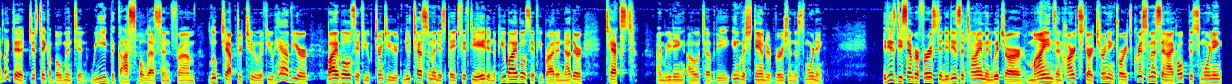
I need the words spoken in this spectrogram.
I'd like to just take a moment and read the gospel lesson from Luke chapter 2. If you have your Bibles, if you turn to your New Testament, it's page 58 in the Pew Bibles. If you brought another text, I'm reading out of the English Standard Version this morning. It is December 1st, and it is a time in which our minds and hearts start turning towards Christmas. And I hope this morning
